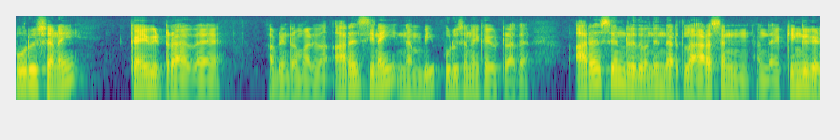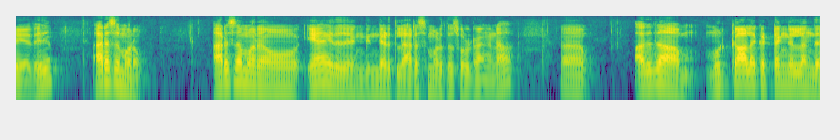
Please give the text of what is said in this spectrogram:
புருஷனை கைவிட்டுறாத. அப்படின்ற மாதிரி தான். அரசினை நம்பி புருஷனை கைவிட்டுறாத. அரசுன்றது வந்து இந்த இடத்துல அரசன் அந்த கிங்கு கிடையாது. அரச மரம். அரச மரம் ஏன் இது இந்த இடத்துல அரச மரத்தை சொல்கிறாங்கன்னா அதுதான் முற்காலகட்டங்கள் அந்த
